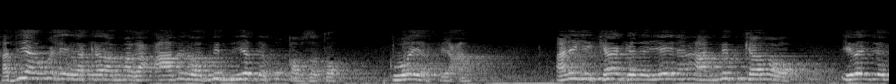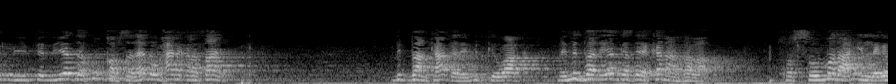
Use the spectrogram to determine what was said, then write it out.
Haddii aan wixii la kala magacaabinood mid niyadda ku qabsato kuula yar fiican. Anigii kaa gadayeyna aan mid kaleo ila yar liita niyadda ku qabsada hadha maxayna kala saari? Mid baan kaa gaday midkii waa mid baan iga gaday kanaan rabaa. Khusuumadaa in laga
